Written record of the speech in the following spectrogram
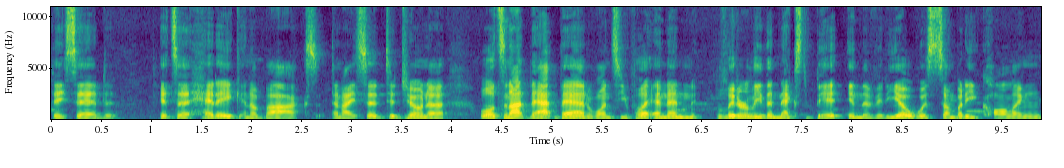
they said it's a headache in a box, and I said to Jonah, well, it's not that bad once you play. And then literally the next bit in the video was somebody calling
